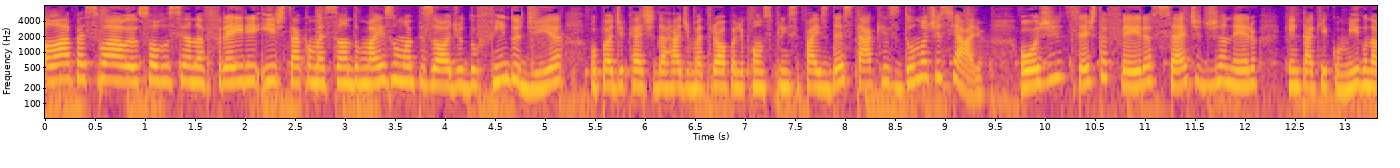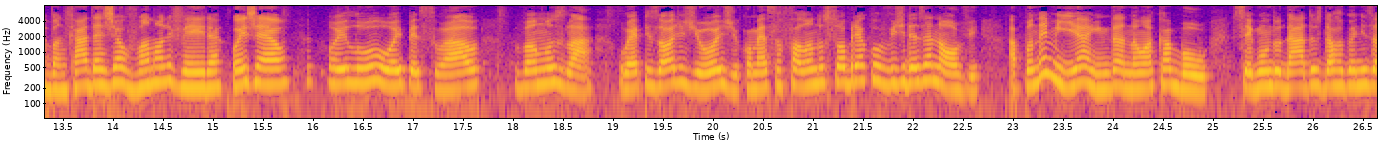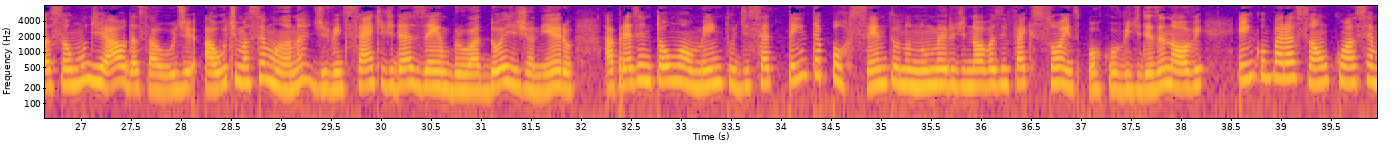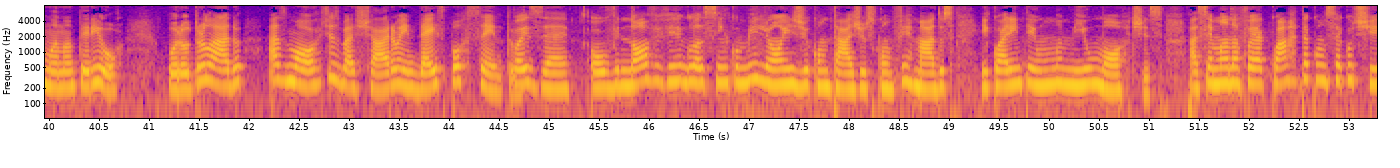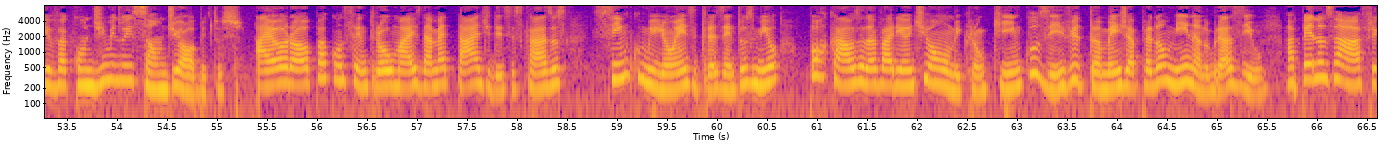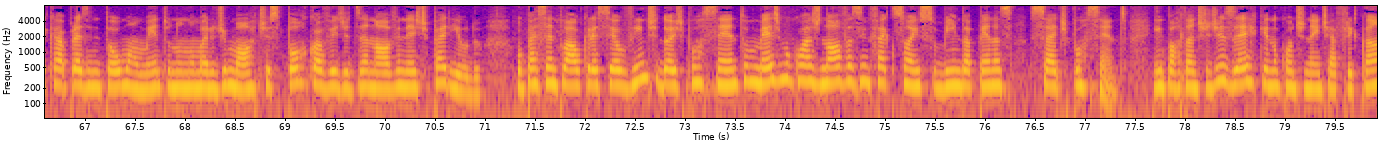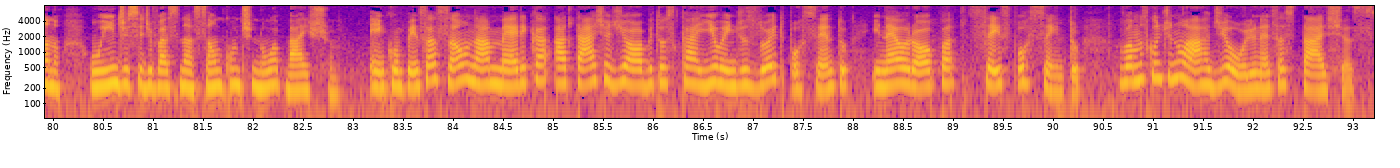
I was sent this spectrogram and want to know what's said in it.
Olá, pessoal. Eu sou Luciana Freire e está começando mais um episódio do Fim do Dia, o podcast da Rádio Metrópole com os principais destaques do noticiário. Hoje, sexta-feira, 7 de janeiro, quem está aqui comigo na bancada é Giovana Oliveira. Oi, Gel. Oi, Lu. Oi, pessoal. Vamos lá. O episódio de hoje começa falando sobre a Covid-19. A pandemia ainda não acabou. Segundo dados da Organização Mundial da Saúde, a última semana, de 27 de dezembro a 2 de janeiro, apresentou um aumento de 70% no número de novas infecções por Covid-19 em comparação com a semana anterior. Por outro lado, as mortes baixaram em 10%. Pois é, houve 9,5 milhões de contágios confirmados e 41 mil mortes. A semana foi a quarta consecutiva com diminuição de óbitos. A Europa concentrou mais da metade desses casos, 5 milhões e 300 mil, por causa da variante Ômicron, que inclusive também já predomina no Brasil. Apenas a África apresentou um aumento no número de mortes por Covid-19 neste período. O percentual cresceu 22%, mesmo com as novas infecções subindo apenas 7%. Importante dizer que no continente africano o índice de vacinação continua baixo. Em compensação, na América, a taxa de óbitos caiu em 18% e na Europa, 6% vamos continuar de olho nessas taxas.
